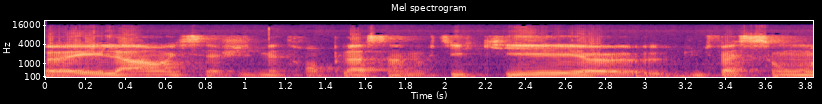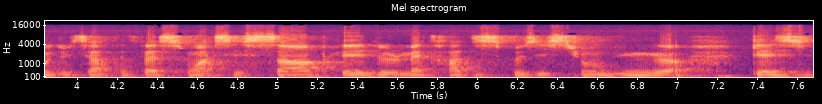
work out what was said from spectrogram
Euh, et là, il s'agit de mettre en place un outil qui est euh, d'une certaine façon, assez simple et de le mettre à disposition quasi,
